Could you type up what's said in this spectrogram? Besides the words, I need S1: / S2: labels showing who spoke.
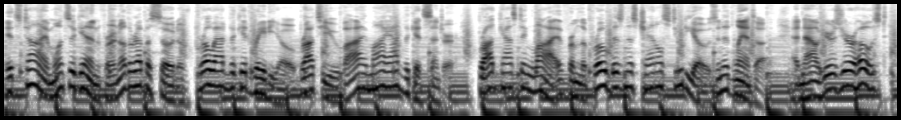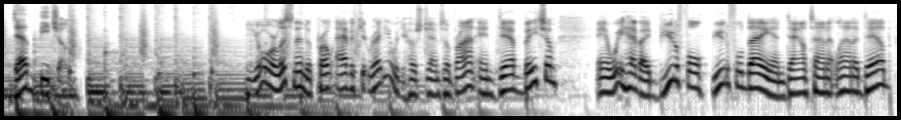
S1: It's time once again for another episode of Pro Advocate Radio, brought to you by My Advocate Center, broadcasting live from the Pro Business Channel studios in Atlanta. And now here's your host, Deb Beacham.
S2: You're listening to Pro Advocate Radio with your host, James O'Brien and Deb Beacham. And we have a beautiful, beautiful day in downtown Atlanta. Deb,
